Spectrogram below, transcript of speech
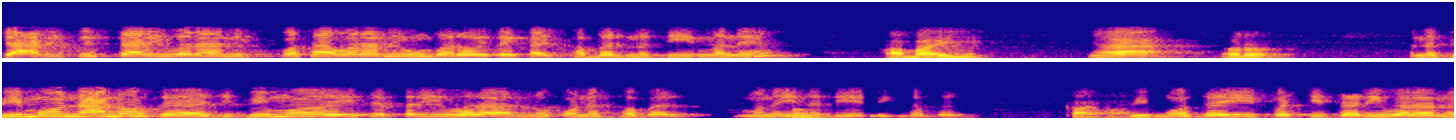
ચાલીસ પિસ્તાળીસ વર્ષની પચાસ વર્ષની ઉંમર હોય તો કઈ ખબર નથી મને. આ બાઈની? હા. અરે. અને ભીમો નાનો છે હજી. ભીમો એ છે ત્રીસ વર્ષનો કોને ખબર? મને નથી એની ખબર. ભીમો છે એ પચીસ ત્રીસ વર્ષનો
